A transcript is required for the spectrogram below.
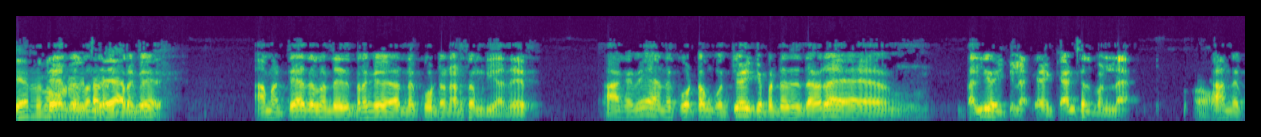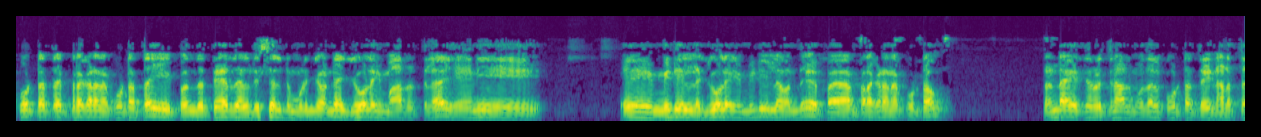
தேர்தல் வந்தது பிறகு ஆமா தேர்தல் வந்தது பிறகு அந்த கூட்டம் நடத்த முடியாது. ஆகவே அந்த கூட்டம் ஒத்திவைக்கப்பட்டது தவிர தள்ளி வைக்கல கேன்சல் பண்ணல. அந்த கூட்டத்தை பிரகடன கூட்டத்தை இப்ப இந்த தேர்தல் ரிசல்ட் முடிஞ்ச உடனே ஜூலை மாதத்துல இனி மிடில் ஜூலை மிடில் வந்து பிரகடன கூட்டம். ரெண்டாயிரத்தி இருபத்தி நாலு முதல் கூட்டத்தை நடத்த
